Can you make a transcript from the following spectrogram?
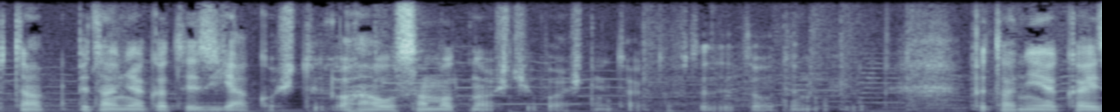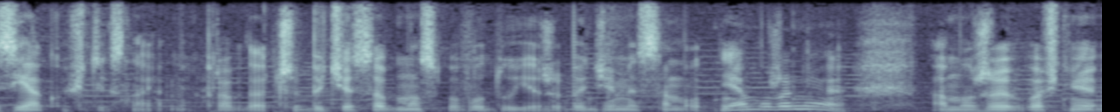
Pyta, pytanie, jaka to jest jakość tych. Aha, o samotności, właśnie, tak, to wtedy to o tym mówiłem. Pytanie, jaka jest jakość tych znajomych, prawda? Czy bycie sobą spowoduje, że będziemy samotni, a może nie. A może właśnie y,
